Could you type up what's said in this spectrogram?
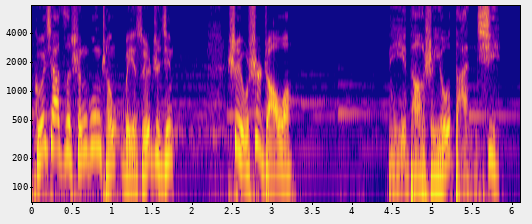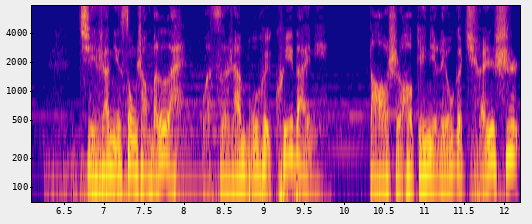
阁下自神宫城尾随至今，是有事找我？你倒是有胆气！既然你送上门来，我自然不会亏待你，到时候给你留个全尸。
